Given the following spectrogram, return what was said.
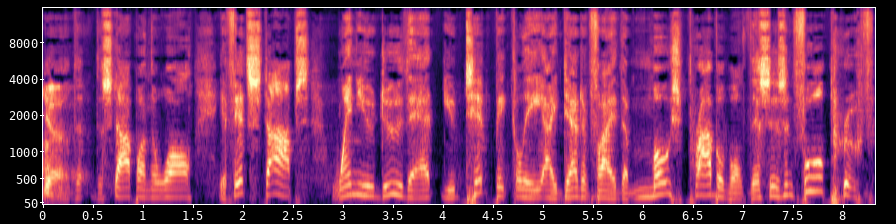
Yeah. uh, the, the stop on the wall if it stops when you do that you typically identify the most probable this isn't foolproof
